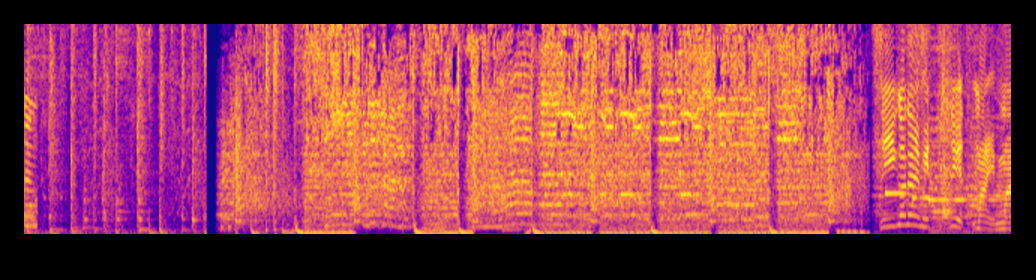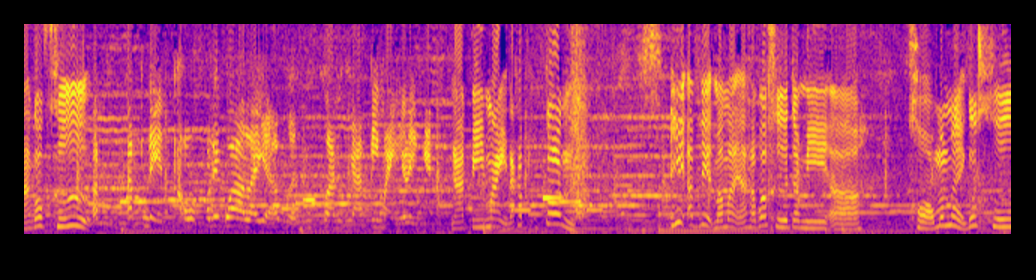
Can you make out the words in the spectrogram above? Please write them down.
นึง เดตใหม่มาก็คืออัปอัปเดตเขาเรียกว่าอะไรอะ เหมือนวันงานปีใหม่อะไรเงี้ย งานปีใหม่นะครับทุกคนที่อัปเดตมาใหม่นะครับ ก็คือจะมีเอ่อของมาใหม่ก็คือ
